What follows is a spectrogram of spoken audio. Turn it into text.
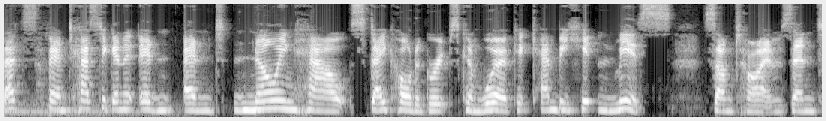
That's fantastic, and and and knowing how stakeholder groups can work, it can be hit and miss sometimes. And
